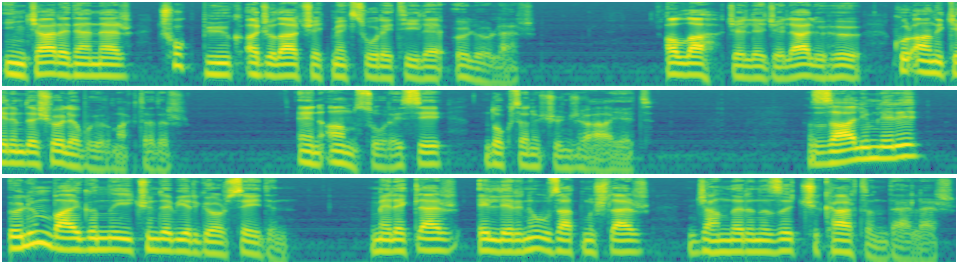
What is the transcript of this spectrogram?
İnkar edenler çok büyük acılar çekmek suretiyle ölürler. Allah Celle Celaluhu Kur'an-ı Kerim'de şöyle buyurmaktadır. En'am suresi 93. ayet. Zalimleri ölüm baygınlığı içinde bir görseydin. Melekler ellerini uzatmışlar, canlarınızı çıkartın derler.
